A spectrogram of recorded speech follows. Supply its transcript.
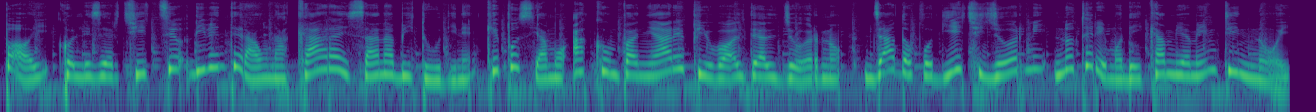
poi con l'esercizio diventerà una cara e sana abitudine che possiamo accompagnare più volte al giorno. Già dopo 10 giorni noteremo dei cambiamenti in noi.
